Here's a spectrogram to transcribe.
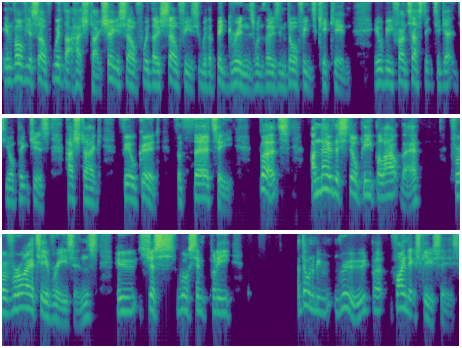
involve yourself with that hashtag show yourself with those selfies with the big grins when those endorphins kick in it would be fantastic to get to your pictures hashtag feel good for 30 but I know there's still people out there for a variety of reasons who just will simply I don't want to be rude, but find excuses.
